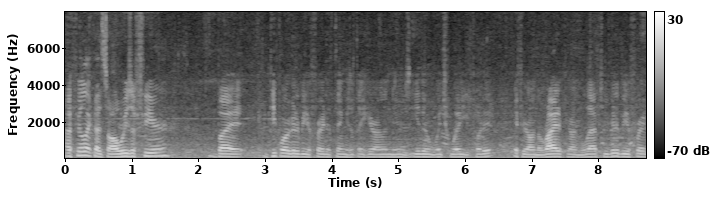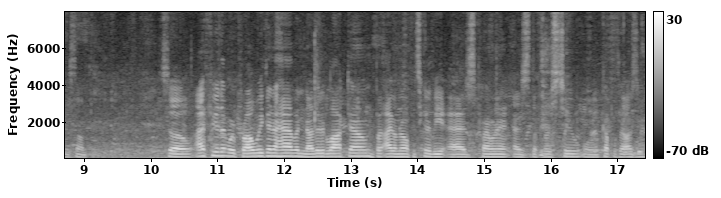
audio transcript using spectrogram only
I feel like that's always a fear, but people are going to be afraid of things that they hear on the news, either which way you put it. If you're on the right, if you're on the left, you're going to be afraid of something. So I fear that we're probably going to have another lockdown, but I don't know if it's going to be as permanent as the first two or a couple thousand.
